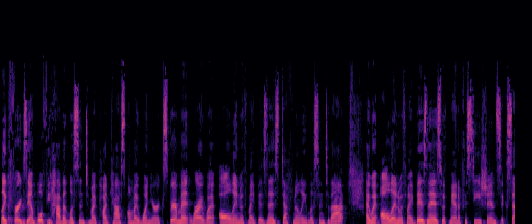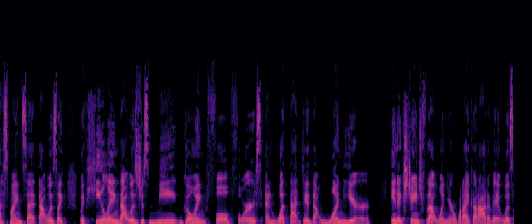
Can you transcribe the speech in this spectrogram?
Like, for example, if you haven't listened to my podcast on my one year experiment where I went all in with my business, definitely listen to that. I went all in with my business, with manifestation, success mindset. That was like with healing. That was just me going full force. And what that did that one year, in exchange for that one year, what I got out of it was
